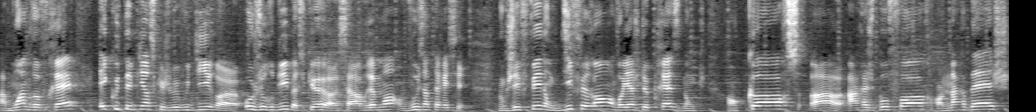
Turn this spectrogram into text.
à moindre frais. Écoutez bien ce que je vais vous dire euh, aujourd'hui parce que euh, ça va vraiment vous intéresser. Donc j'ai fait donc différents voyages de presse donc en Corse, à Arèche-Beaufort, en Ardèche,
